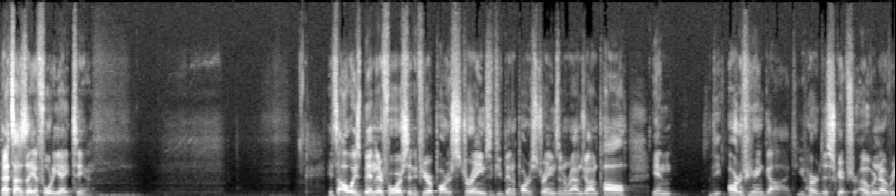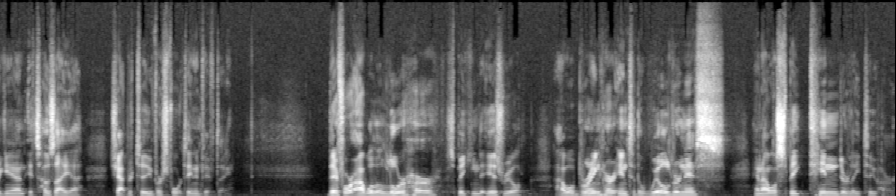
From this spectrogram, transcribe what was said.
That's Isaiah 48 10. It's always been there for us, and if you're a part of streams, if you've been a part of streams and around John Paul, in the art of hearing God, you heard this scripture over and over again. It's Hosea chapter 2, verse 14 and 15. Therefore, I will allure her, speaking to Israel. I will bring her into the wilderness, and I will speak tenderly to her.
